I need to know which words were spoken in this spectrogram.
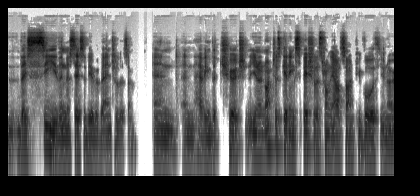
they see the necessity of evangelism and and having the church you know not just getting specialists from the outside people with you know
